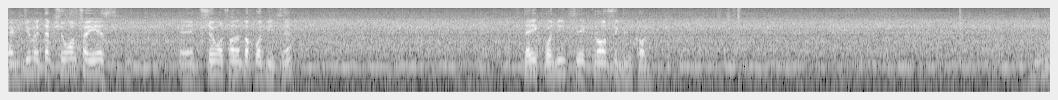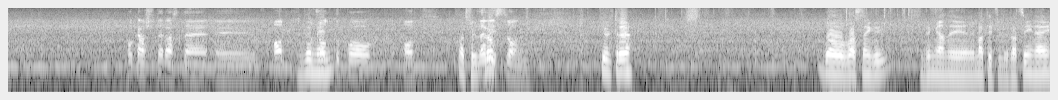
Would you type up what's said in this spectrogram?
Jak widzimy te przyłącze jest y, przyłączone do chłodnicy. Tej chłodnicy krąży glikol. Pokaż teraz te y, od Wymień. początku po od Od filtrów, lewej strony. filtry do własnej wymiany maty filtracyjnej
